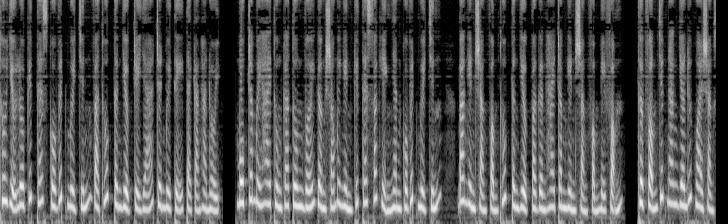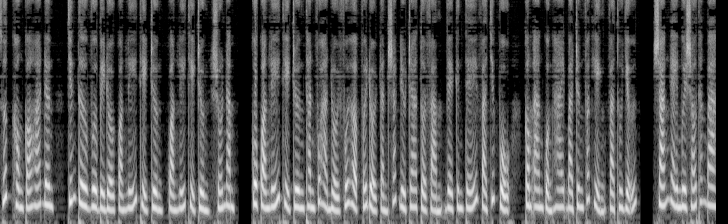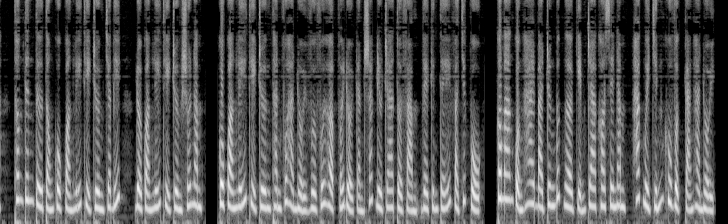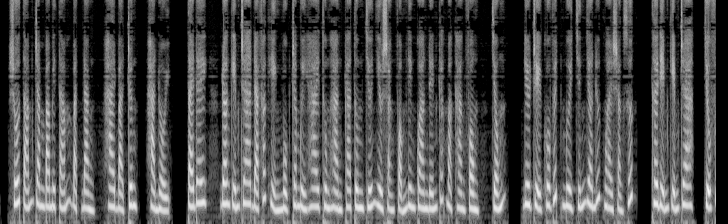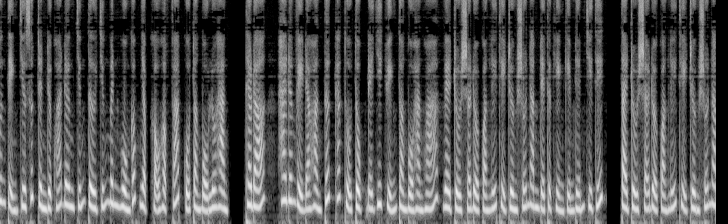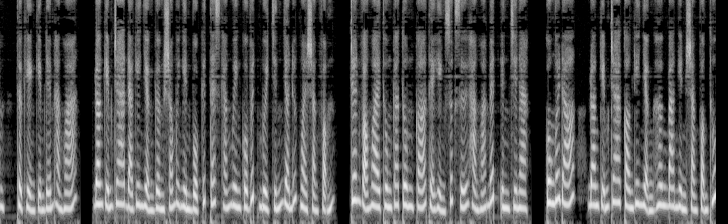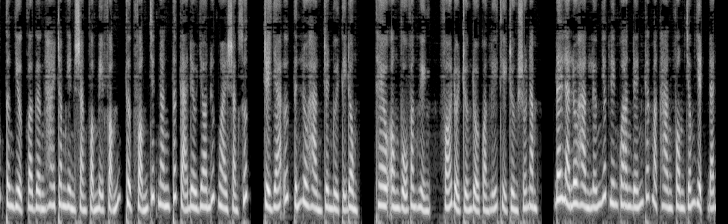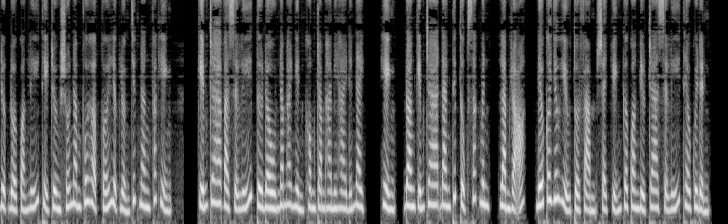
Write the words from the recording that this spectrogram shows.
thu giữ lô kit test COVID-19 và thuốc tân dược trị giá trên 10 tỷ tại cảng Hà Nội. 112 thùng ca tông với gần 60.000 kit test phát hiện nhanh COVID-19, 3.000 sản phẩm thuốc tân dược và gần 200.000 sản phẩm mỹ phẩm. Thực phẩm chức năng do nước ngoài sản xuất không có hóa đơn, chứng từ vừa bị đội quản lý thị trường, quản lý thị trường số 5. Cục Quản lý Thị trường thành phố Hà Nội phối hợp với đội Cảnh sát điều tra tội phạm về kinh tế và chức vụ, Công an quận 2 Bà Trưng phát hiện và thu giữ. Sáng ngày 16 tháng 3, thông tin từ Tổng cục Quản lý Thị trường cho biết, đội Quản lý Thị trường số 5, Cục Quản lý Thị trường thành phố Hà Nội vừa phối hợp với đội Cảnh sát điều tra tội phạm về kinh tế và chức vụ, Công an quận 2 Bà Trưng bất ngờ kiểm tra kho C5 H19 khu vực cảng Hà Nội, số 838 Bạch Đằng, 2 Bà Trưng, Hà Nội. Tại đây, đoàn kiểm tra đã phát hiện 112 thùng hàng ca tung chứa nhiều sản phẩm liên quan đến các mặt hàng phòng, chống, điều trị COVID-19 do nước ngoài sản xuất. Thời điểm kiểm tra, chủ phương tiện chưa xuất trình được hóa đơn chứng từ chứng minh nguồn gốc nhập khẩu hợp pháp của toàn bộ lô hàng. Theo đó, hai đơn vị đã hoàn tất các thủ tục để di chuyển toàn bộ hàng hóa về trụ sở đội quản lý thị trường số 5 để thực hiện kiểm đếm chi tiết. Tại trụ sở đội quản lý thị trường số 5, thực hiện kiểm đếm hàng hóa, đoàn kiểm tra đã ghi nhận gần 60.000 bộ kit test kháng nguyên COVID-19 do nước ngoài sản phẩm. Trên vỏ ngoài thùng ca có thể hiện xuất xứ hàng hóa made in China. Cùng với đó, đoàn kiểm tra còn ghi nhận hơn 3.000 sản phẩm thuốc tân dược và gần 200.000 sản phẩm mỹ phẩm, thực phẩm chức năng tất cả đều do nước ngoài sản xuất trị giá ước tính lô hàng trên 10 tỷ đồng. Theo ông Vũ Văn Huyện, Phó đội trưởng đội quản lý thị trường số 5, đây là lô hàng lớn nhất liên quan đến các mặt hàng phòng chống dịch đã được đội quản lý thị trường số 5 phối hợp với lực lượng chức năng phát hiện, kiểm tra và xử lý từ đầu năm 2022 đến nay. Hiện, đoàn kiểm tra đang tiếp tục xác minh, làm rõ, nếu có dấu hiệu tội phạm sẽ chuyển cơ quan điều tra xử lý theo quy định.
